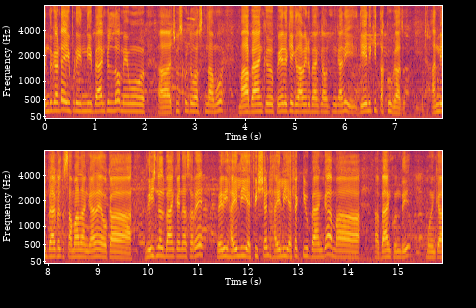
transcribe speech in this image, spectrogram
ఎందుకంటే ఇప్పుడు ఇన్ని బ్యాంకుల్లో మేము చూసుకుంటూ వస్తున్నాము. మా బ్యాంకు పేరుకి గ్రామీణ బ్యాంకులో ఉంటుంది కానీ దేనికి తక్కువ కాదు. అన్ని బ్యాంకులతో సమానంగానే ఒక రీజనల్ బ్యాంక్ అయినా సరే very highly efficient highly effective బ్యాంక్గా మా బ్యాంక్ ఉంది. ఇంకా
